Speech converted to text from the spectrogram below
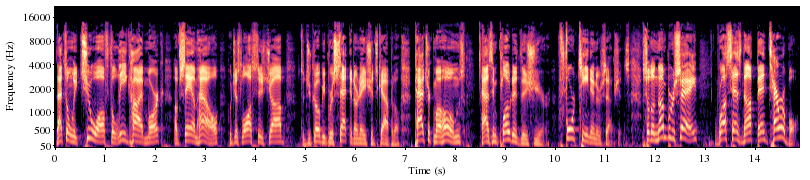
That's only two off the league high mark of Sam Howell, who just lost his job to Jacoby Brissett in our nation's capital. Patrick Mahomes has imploded this year 14 interceptions. So the numbers say Russ has not been terrible.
